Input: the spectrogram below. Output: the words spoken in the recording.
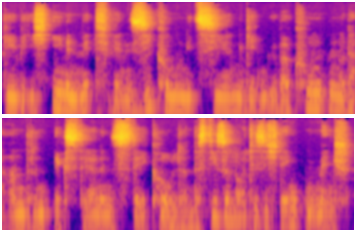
gebe ich Ihnen mit, wenn Sie kommunizieren gegenüber Kunden oder anderen externen Stakeholdern, dass diese Leute sich denken, Mensch,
